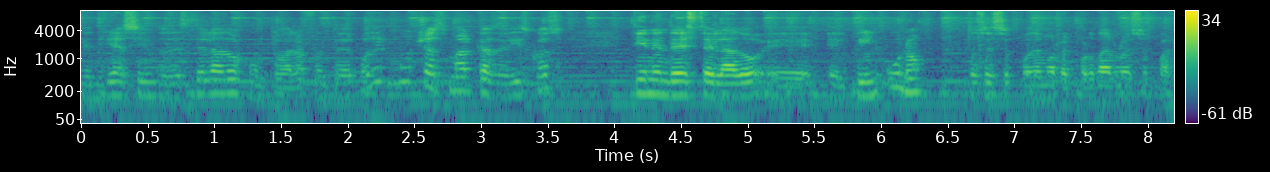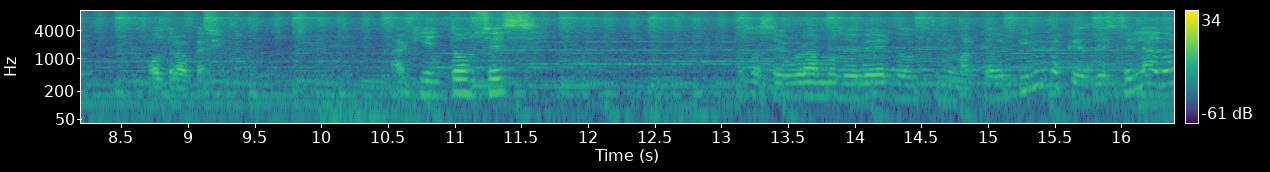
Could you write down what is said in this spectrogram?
vendría siendo de este lado junto a la fuente de poder. Muchas marcas de discos tienen de este lado eh, el pin 1 entonces podemos recordarlo eso para otra ocasión. Aquí entonces nos aseguramos de ver dónde tiene marcado el pin 1 que es de este lado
